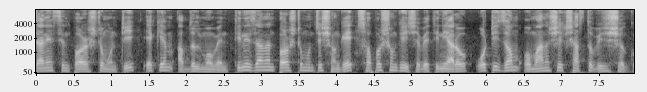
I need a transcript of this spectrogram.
জানিয়েছেন পররাষ্ট্রমন্ত্রী এ কে এম আব্দুল মোমেন। তিনি জানান, পররাষ্ট্রমন্ত্রীর সঙ্গে সফরসঙ্গী হিসেবে তিনি আরও ওটিজম ও মানসিক স্বাস্থ্য বিশেষজ্ঞ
